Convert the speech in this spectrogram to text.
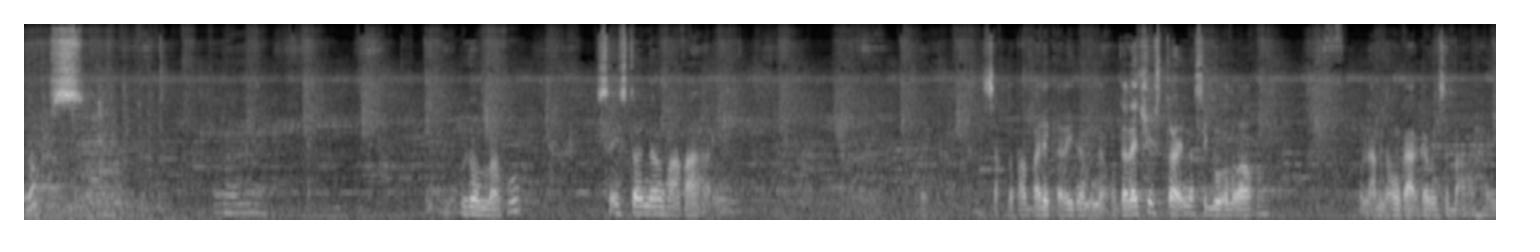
Oops. Gutom ako. Sa store na kakain. Sakto pabalik na rin naman ako. Diretso store na siguro ako. Wala na akong gagawin sa bahay.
